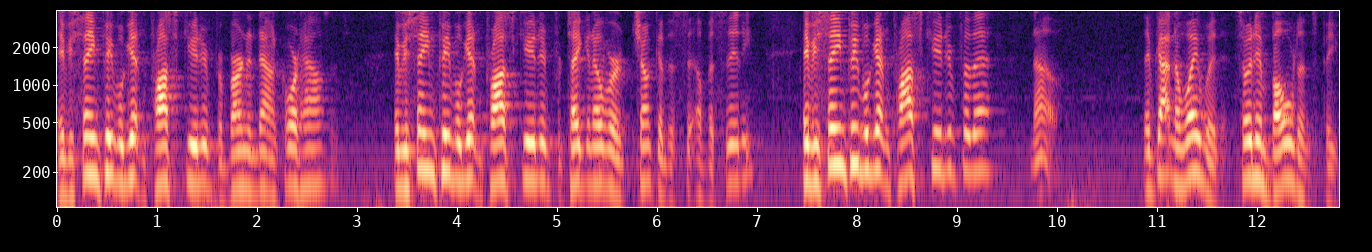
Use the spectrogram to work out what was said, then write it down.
Have you seen people getting prosecuted for burning down courthouses? Have you seen people getting prosecuted for taking over a chunk of, the, of a city? Have you seen people getting prosecuted for that? No. They've gotten away with it. So it emboldens people.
